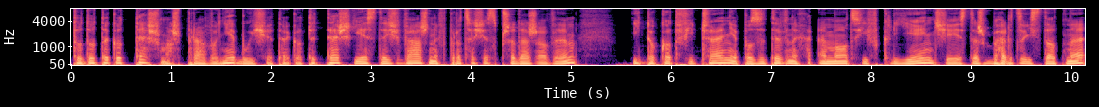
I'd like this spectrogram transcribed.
to do tego też masz prawo, nie bój się tego. Ty też jesteś ważny w procesie sprzedażowym i to kotwiczenie pozytywnych emocji w kliencie jest też bardzo istotne,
